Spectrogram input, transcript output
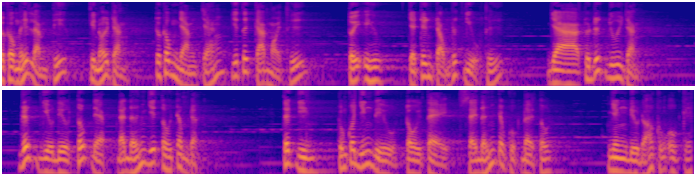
Tôi không lấy làm tiếc khi nói rằng Tôi không nhàm chán với tất cả mọi thứ. Tôi yêu và trân trọng rất nhiều thứ, Và tôi rất vui rằng Rất nhiều điều tốt đẹp đã đến với tôi trong đời. Tất nhiên, cũng có những điều tồi tệ sẽ đến trong cuộc đời tôi, Nhưng điều đó cũng ok.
